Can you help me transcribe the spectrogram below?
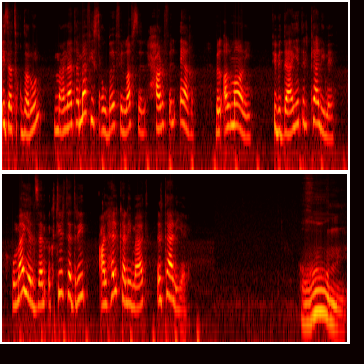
إذا تقدرون معناتها ما في صعوبة في لفظ الحرف الإغ بالألماني في بداية الكلمة وما يلزم كتير تدريب على هالكلمات التالية. غوم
